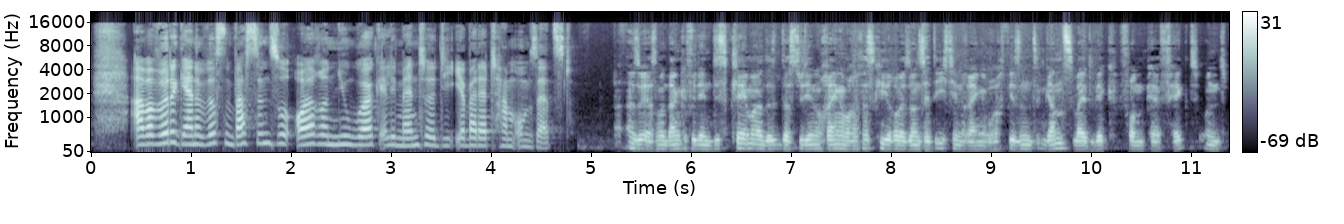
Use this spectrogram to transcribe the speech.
aber würde gerne wissen, was sind so eure New Work-Elemente, die ihr bei der TAM umsetzt? Also erstmal danke für den Disclaimer, dass du den noch reingebracht hast, Kira, weil sonst hätte ich den reingebracht. Wir sind ganz weit weg von perfekt und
